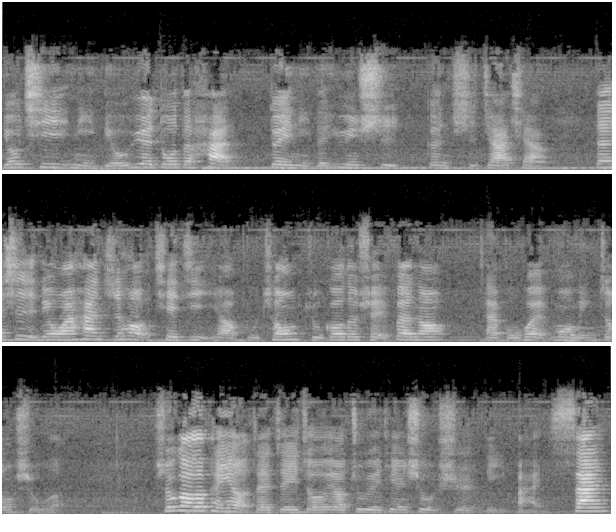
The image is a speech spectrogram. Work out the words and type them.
尤其你流越多的汗，对你的运势更是加强。但是流完汗之后，切记也要补充足够的水分哦。才不会莫名中暑了。属狗的朋友在这一周要注意天数是礼拜三。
